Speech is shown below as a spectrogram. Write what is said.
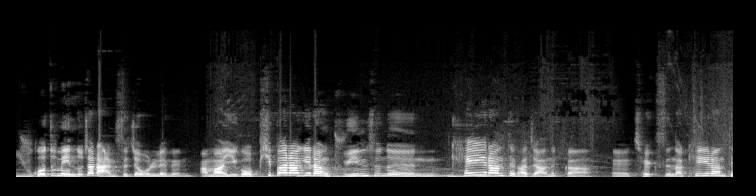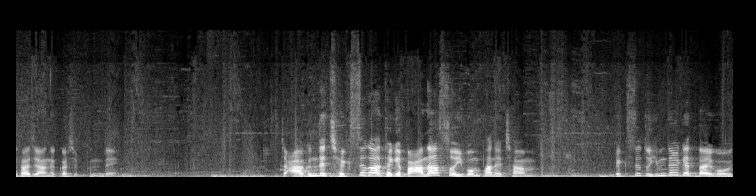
유거드 메인도 잘 안 쓰죠 원래는. 아마 이거 피바락이랑 구인수는 케일한테 가지 않을까. 예, 잭스나 케일한테 가지 않을까 싶은데. 자, 아 근데 잭스가 되게 많았어 이번 판에 참. 잭스도 힘들겠다 이거.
